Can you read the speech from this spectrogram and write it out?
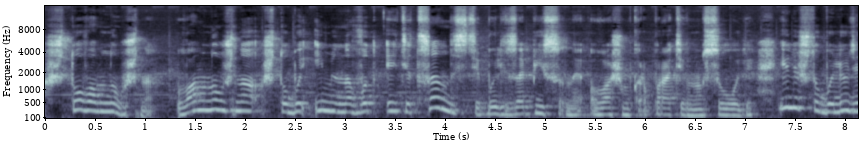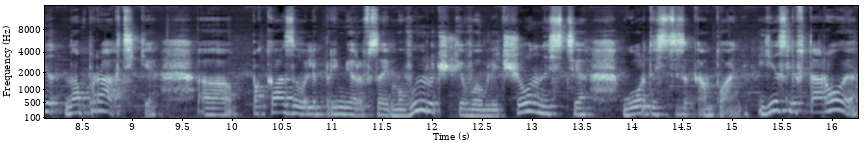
что вам нужно. Вам нужно, чтобы именно вот эти ценности были записаны в вашем корпоративном своде, или чтобы люди на практике э, показывали примеры взаимовыручки, вовлеченности, гордости за компанию. Если второе,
